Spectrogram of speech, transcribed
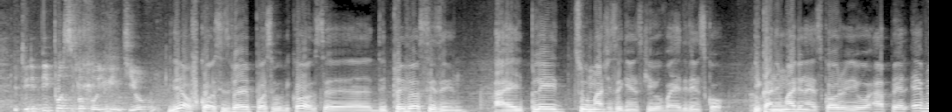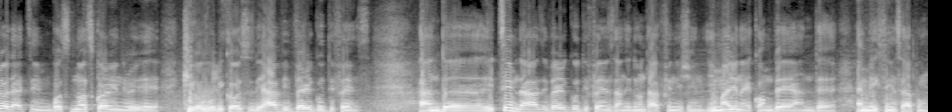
It will be possible for you in Kiyovu? Yeah, of course, it's very possible because uh, the previous season I played two matches against Kiyovu. I didn't score. You can imagine I scored Rayon, APR, every other team, but not scoring uh, because they have a very good defense. And uh, a team that has a very good defense and they don't have finishing, imagine I come there and uh, I make things happen.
